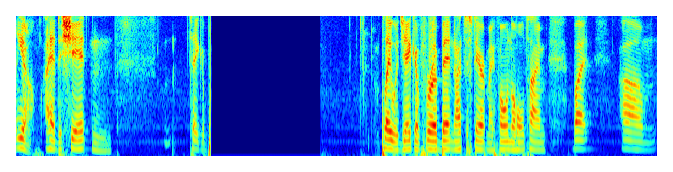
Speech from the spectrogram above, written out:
you know I had to shit and take a play with Jacob for a bit, not to stare at my phone the whole time. But um,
